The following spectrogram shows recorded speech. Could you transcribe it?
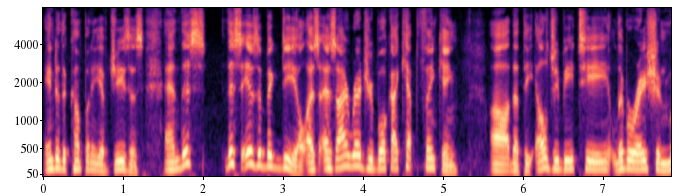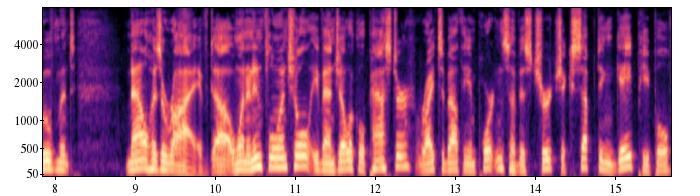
into the Company of Jesus. And this this is a big deal. As, as I read your book, I kept thinking uh, that the LGBT liberation movement now has arrived. Uh, when an influential evangelical pastor writes about the importance of his church accepting gay people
